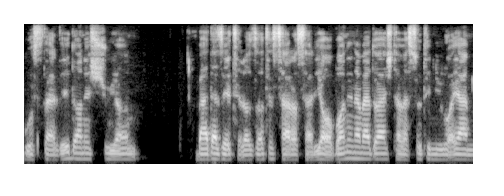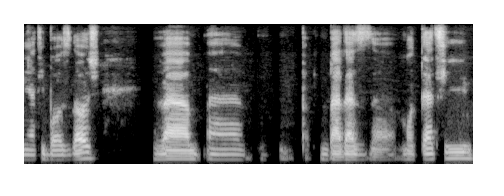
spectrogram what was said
گسترده دانشجویان بعد از اعتراضات سراسری آبان 98 توسط نیروهای امنیتی بازداشت و بعد از مدتی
